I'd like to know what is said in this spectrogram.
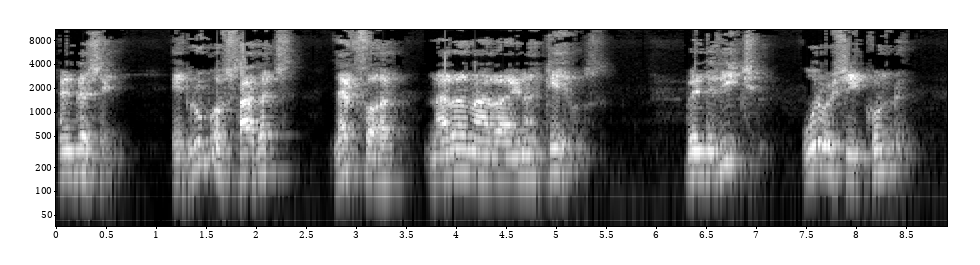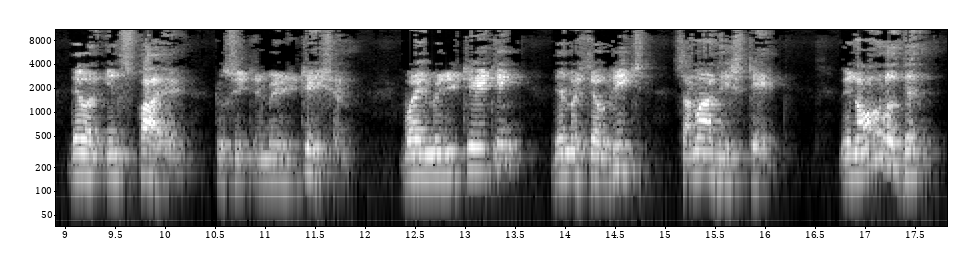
and blessing, a group of sadhaks left for Naranarayana caves. When they reached Urvashi Kund, they were inspired to sit in meditation. While meditating, they must have reached Samadhi state. When all of them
